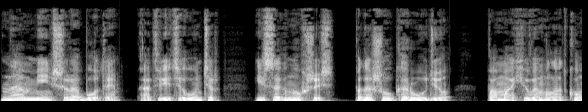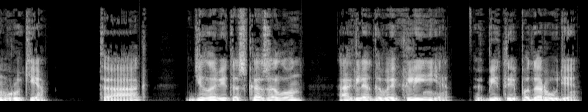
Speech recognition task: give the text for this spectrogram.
«Нам меньше работы», — ответил унтер, и, согнувшись, подошел к орудию, помахивая молотком в руке. «Так», — деловито сказал он, оглядывая клинья, вбитые под орудие,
